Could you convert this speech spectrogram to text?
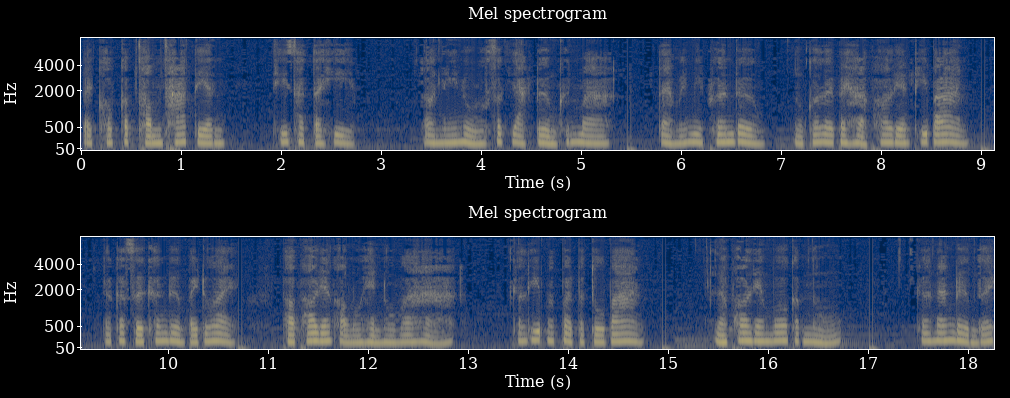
ไปคบกับทอมท่าเตียนที่สัตหีบ ตอนนี้หนูรู้สึกอยากดื่มขึ้นมา แต่ไม่มีเพื่อนดื่ม หนูก็เลยไปหาพ่อเลี้ยงที่บ้าน แล้วก็ซื้อเครื่องดื่มไปด้วย พอพ่อเลี้ยงของหนูเห็นหนูมาหา ก็รีบมาเปิดประตูบ้าน แล้วพ่อเลี้ยงโบกับหนู ก็นั่งดื่มด้วย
